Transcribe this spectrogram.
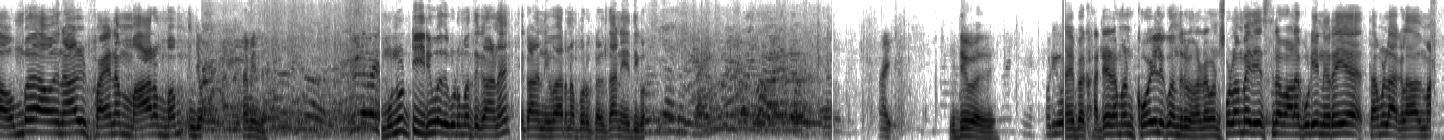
ஒன்பதாவது நாள் பயணம் ஆரம்பம். தமிழ் முன்னூற்றி இருபது குடும்பத்துக்கான நிவாரணப் பொருட்கள் தான் ஏற்றி இருபது. இப்போ கட்டிடமன் கோயிலுக்கு வந்துருக்கோம். கட்டிடமன் புலம்பெய் தேசத்தில் வாழக்கூடிய நிறைய தமிழாக்கள். அதாவது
